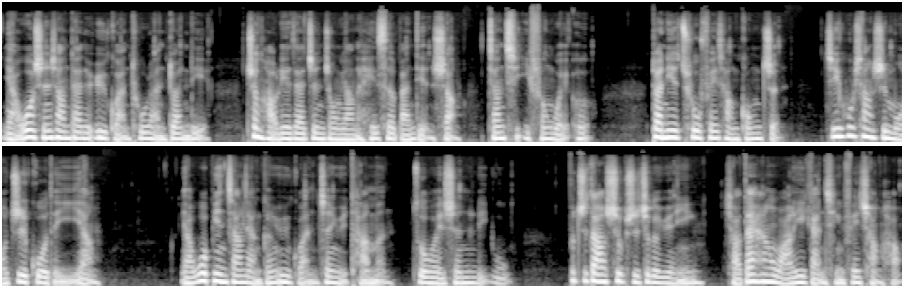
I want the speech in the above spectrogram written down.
亚沃身上戴的玉管突然断裂，正好裂在正中央的黑色斑点上，将其一分为二。断裂处非常工整，几乎像是磨制过的一样。亚沃便将两根玉管赠予他们作为生日礼物。不知道是不是这个原因，小戴和瓦利感情非常好，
